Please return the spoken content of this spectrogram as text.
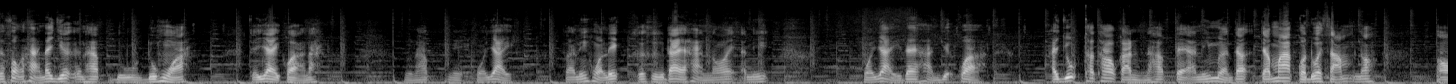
จะส่งอาหารได้เยอะนะครับ ดูดูหัวจะใหญ่กว่านะดูนะครับนี่หัวใหญ่ส่วนอันนี้หัวเล็กก็คือได้อาหารน้อย อันนี้หัวใหญ่ได้อาหารเยอะกว่า อายุเท่าๆกันนะครับ แต่อันนี้เหมือนจะจะมากกว่าด้วยซ้ำเนาะต่อ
